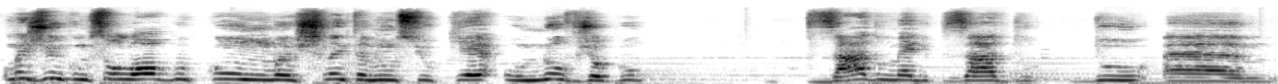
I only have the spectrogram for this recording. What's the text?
o mês de junho começou logo com um excelente anúncio que é o novo jogo pesado, médio pesado do um,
